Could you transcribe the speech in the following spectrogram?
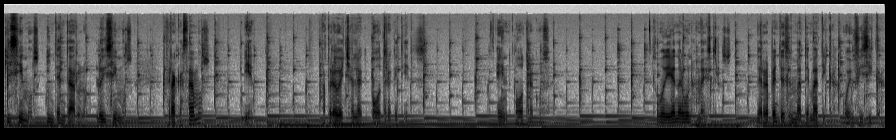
quisimos intentarlo, lo hicimos, fracasamos, bien, aprovecha la otra que tienes en otra cosa. Como dirían algunos maestros, de repente es en matemática o en física,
